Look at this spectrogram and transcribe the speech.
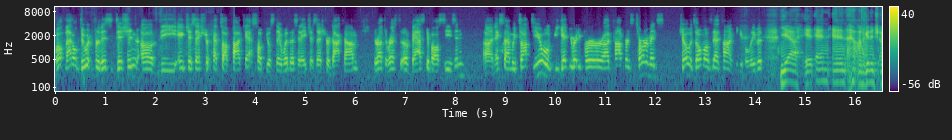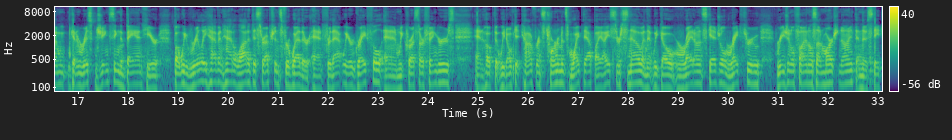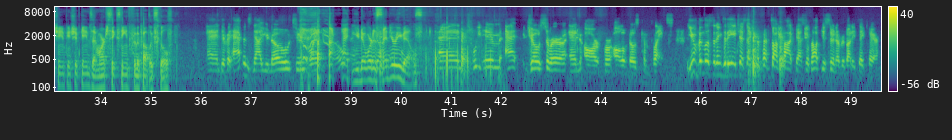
Well, that'll do it for this edition of the HSXtra Pep Talk podcast. Hope you'll stay with us at hsxtra.com throughout the rest of basketball season. Uh, next time we talk to you, we'll be getting you ready for uh, conference tournaments Joe, it's almost that time. Can you believe it? Yeah, it, and and I'm gonna I'm gonna risk jinxing the band here, but we really haven't had a lot of disruptions for weather, and for that we are grateful, and we cross our fingers and hope that we don't get conference tournaments wiped out by ice or snow, and that we go right on schedule, right through regional finals on March 9th and those state championship games on March 16th for the public schools. And if it happens, now you know to Joe. you know where to send your emails. And tweet him at Joe Sirera NR for all of those complaints. You've been listening to the HSXtra Pep Talk podcast. We'll talk to you soon, everybody. Take care.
